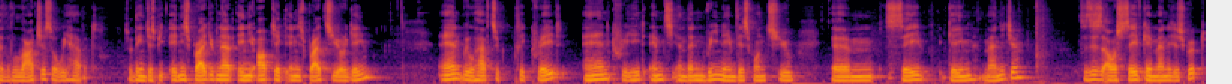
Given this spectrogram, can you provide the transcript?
a little larger so we have it. So they can just be any sprite. You can add any object, any sprite to your game. And we'll have to click create and create empty and then rename this one to um, save game manager. So this is our save game manager script.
